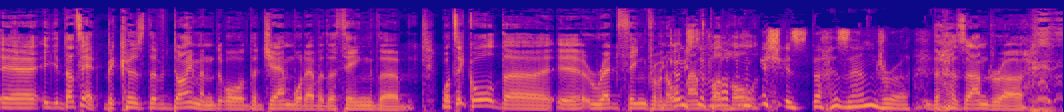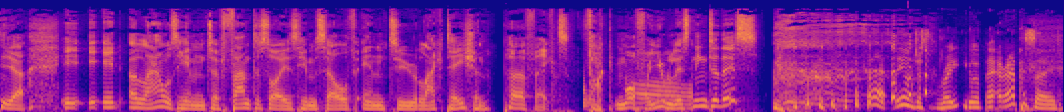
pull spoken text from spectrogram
uh, that's it. Because the diamond or the gem, whatever the thing, the what's it called, the uh, red thing from an old man's of Love and butthole. Wishes, the Hazandra. the Hazandra, yeah, it, it, it allows him to fantasize himself into lactation. Perfect. Fuck, Moff, are you listening to this? Yeah, Leon just wrote you a better episode.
